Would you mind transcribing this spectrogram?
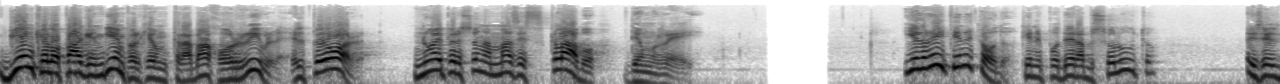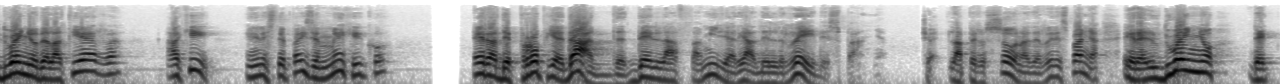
Bien que lo paguen bien porque es un trabajo horrible, el peor. No hay persona más esclavo de un rey. Y el rey tiene todo, tiene poder absoluto, es el dueño de la tierra. Aquí, en este país, en México, era de propiedad de la familia real, del rey de España. Cioè, la persona del rey de España era el dueño de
